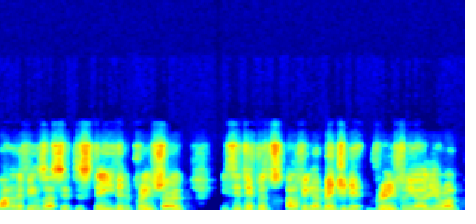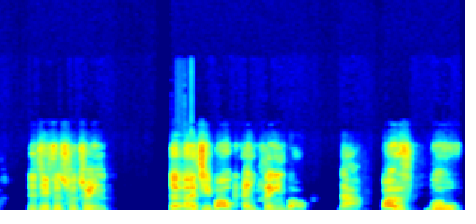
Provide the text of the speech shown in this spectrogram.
one of the things I said to Steve in the pre-show is the difference, and I think I mentioned it briefly earlier on, the difference between dirty bulk and clean bulk. Now, both will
